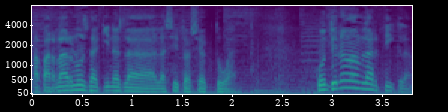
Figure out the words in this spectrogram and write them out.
a parlar-nos de quina és la, la situació actual. Continuem amb l'article.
